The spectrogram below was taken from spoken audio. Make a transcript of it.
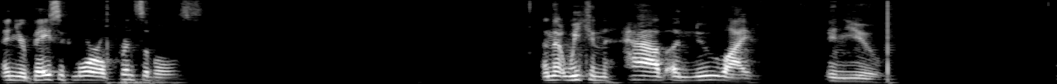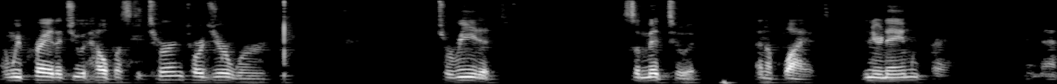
and your basic moral principles. And that we can have a new life in you. And we pray that you would help us to turn towards your word, to read it, submit to it, and apply it. In your name we pray. Amen.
